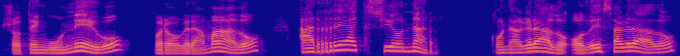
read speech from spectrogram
yo tengo un ego programado a reaccionar con agrado o desagrado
